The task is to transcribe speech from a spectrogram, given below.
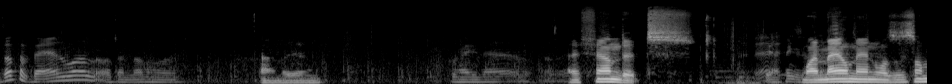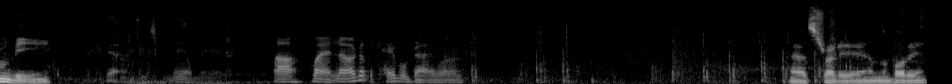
Was that the van one or the that another one? Found it. Grey van or? I found it. Yeah, I think it's My mailman was a zombie. Yeah. Find mailman. Ah, wait, no, I got the cable guy one. That's right here on the body.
